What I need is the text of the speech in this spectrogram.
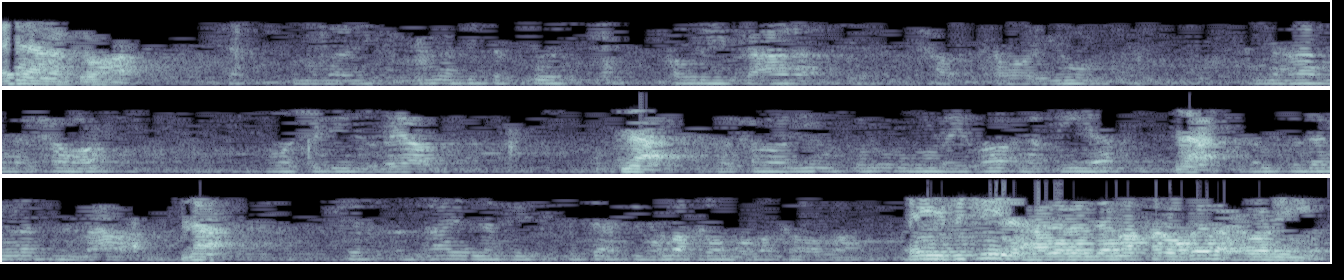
أين نبدوها؟ هنا في تفسير قوله تعالى الحواريون إن هذا من الحور هو شديد البياض. نعم. والحواريون قلوبهم بيضاء نقية نعم. لم تدنس بالمعاصي. نعم. شيخ الآية التي ستأتي ومكروا ومكر الله. أي بكينا هذا بدل مكر غير حواريين.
